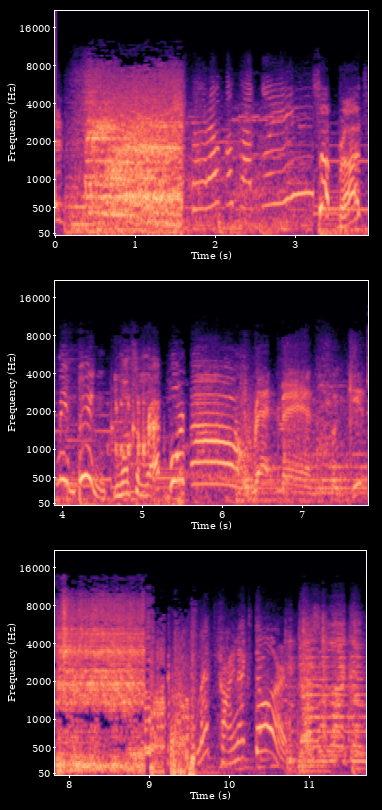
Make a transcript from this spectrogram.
kids! What's up, bro? It's me, Bing. You want some rap pork? Oh! Rat man, forgive me. Let's try next door. Doesn't like him.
